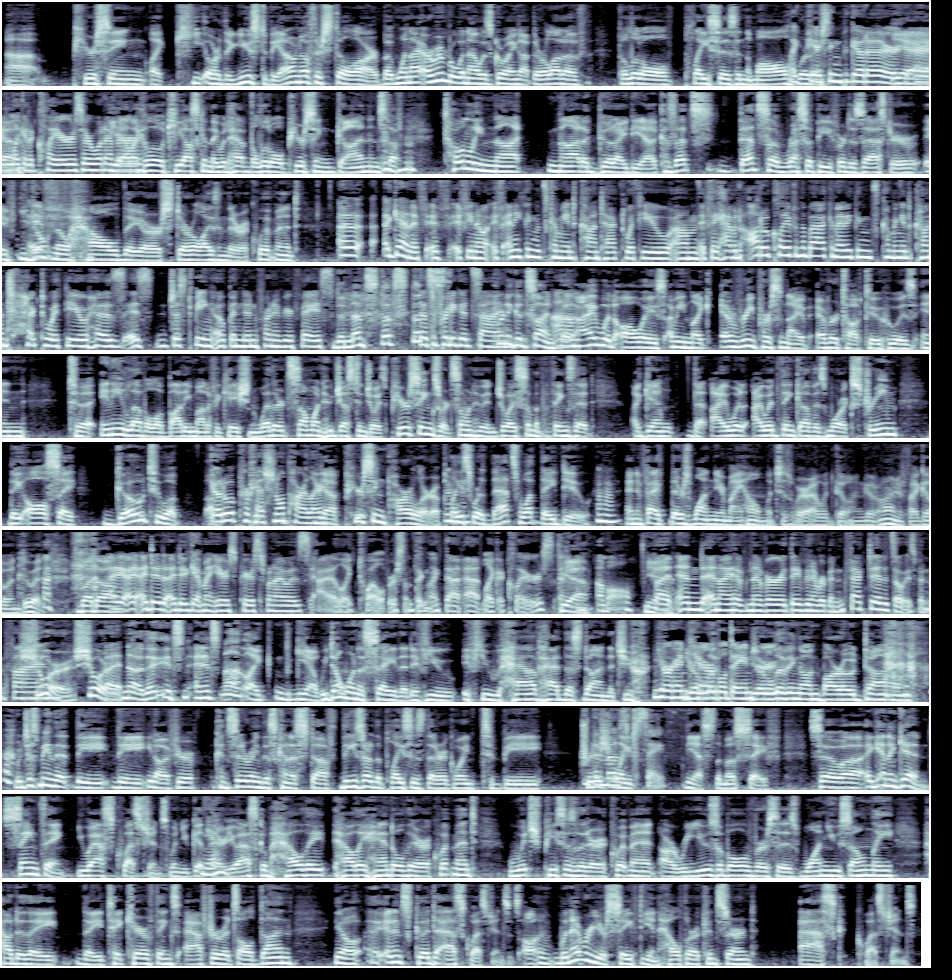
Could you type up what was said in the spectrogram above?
uh, piercing like key or there used to be i don't know if there still are but when i, I remember when i was growing up there were a lot of the little places in the mall. Like Piercing they, Pagoda or, yeah. or, like at a Claire's or whatever. Yeah, like a little kiosk and they would have the little piercing gun and stuff. Mm-hmm. Totally not not a good idea because that's that's a recipe for disaster if you don't if, know how they are sterilizing their equipment uh, again, if, if, if, you know, if anything that's coming into contact with you, um, if they have an autoclave in the back and anything that's coming into contact with you has, is just being opened in front of your face. Then that's, that's, that's, that's a pretty good sign. Pretty good sign. But um, I would always, I mean, like every person I have ever talked to who is in to any level of body modification, whether it's someone who just enjoys piercings or it's someone who enjoys some of the things that, again, that I would, I would think of as more extreme, they all say, go to a Go to a professional parlor. Yeah, piercing parlor, a place mm-hmm. where that's what they do. Mm-hmm. And in fact, there's one near my home, which is where I would go and go on if I go and do it. But um, I, I, did, I did get my ears pierced when I was uh, like 12 or something like that at like a Claire's. Yeah, a mall. Yeah. But and and I have never, they've never been infected. It's always been fine. Sure, sure. But, no, it's and it's not like yeah, we don't want to say that if you if you have had this done that you you're in you're terrible li- danger. You're living on borrowed time. would just mean that the the you know if you're considering this kind of stuff, these are the places that are going to to be traditionally the most safe. Yes, the most safe. So uh, again, again, same thing. You ask questions when you get yeah. there. You ask them how they how they handle their equipment, which pieces of their equipment are reusable versus one use only. How do they they take care of things after it's all done? You know, and it's good to ask questions. It's all whenever your safety and health are concerned, ask questions.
